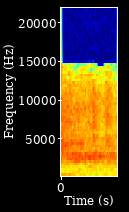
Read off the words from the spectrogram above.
Amen.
